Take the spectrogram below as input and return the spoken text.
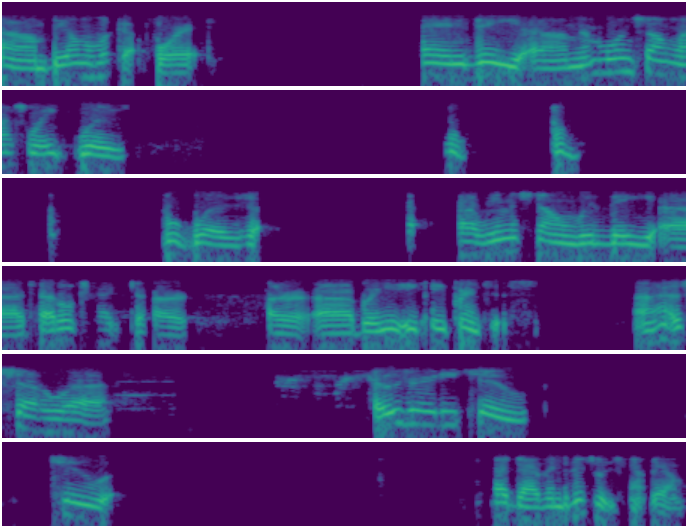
um, be on the lookout for it. And the um, number one song last week was was uh, Lena Stone with the uh, title track to her her uh, brand new EP Princess. Uh, so uh, who's ready to to uh, dive into this week's countdown?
